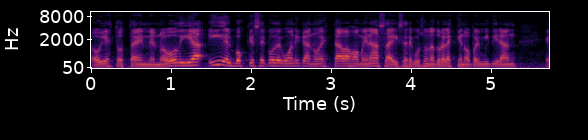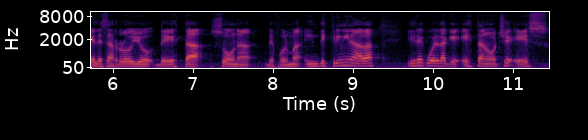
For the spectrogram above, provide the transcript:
Hoy esto está en el nuevo día y el bosque seco de Guánica no está bajo amenaza. Dice recursos naturales que no permitirán el desarrollo de esta zona de forma indiscriminada. Y recuerda que esta noche es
